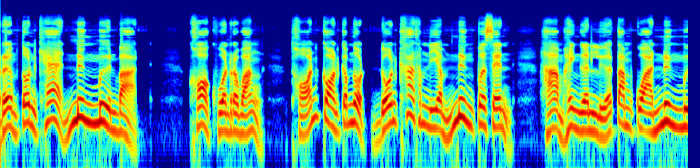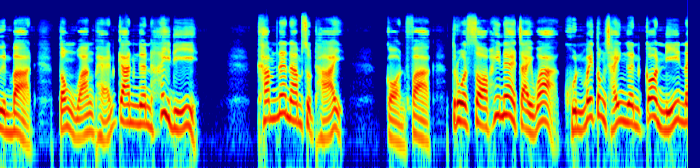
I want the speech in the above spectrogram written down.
เริ่มต้นแค่ 10,000 บาท ข้อควรระวัง ถอนก่อนกำหนดโดนค่าธรรมเนียม 1%ห้ามให้เงินเหลือต่ำกว่า 10,000 บาท ต้องวางแผนการเงินให้ดีคำแนะนำสุดท้าย ก่อนฝากตรวจสอบให้แน่ใจว่าคุณไม่ต้องใช้เงินก้อนนี้ใน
